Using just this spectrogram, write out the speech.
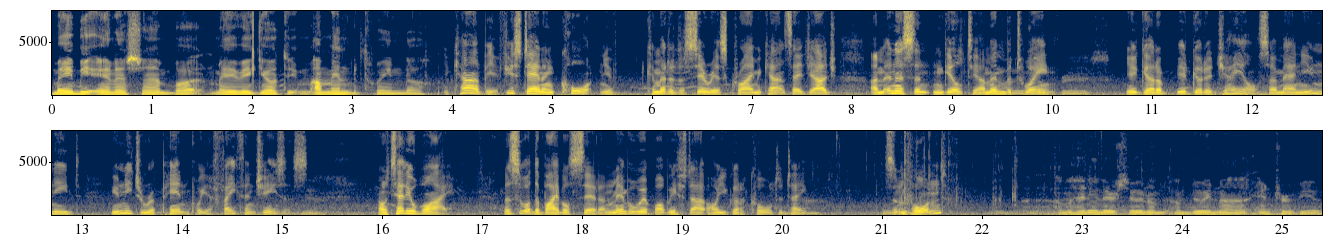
Maybe innocent, but maybe guilty. I'm in between though. You can't be. If you stand in court and you've committed a serious crime, you can't say, Judge, I'm innocent and guilty. I'm in between. You'd go to you'd go to jail. So man, you need you need to repent and put your faith in Jesus. I'll tell you why. This is what the Bible said. And remember what we start. Oh, you got a call to take. Is it important? Uh, I'm heading there soon. I'm, I'm doing an interview.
